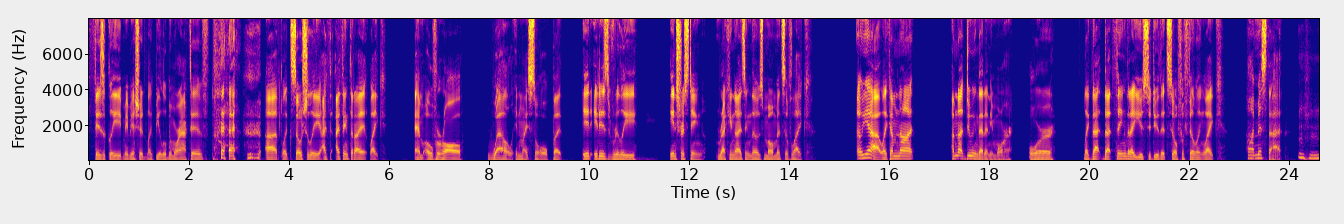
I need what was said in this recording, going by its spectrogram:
physically, maybe I should like be a little bit more active. uh like socially, I th- I think that I like am overall well in my soul, but it it is really interesting recognizing those moments of like oh yeah, like I'm not I'm not doing that anymore. Or like that that thing that I used to do that's so fulfilling, like, oh, I miss that. Mm-hmm.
